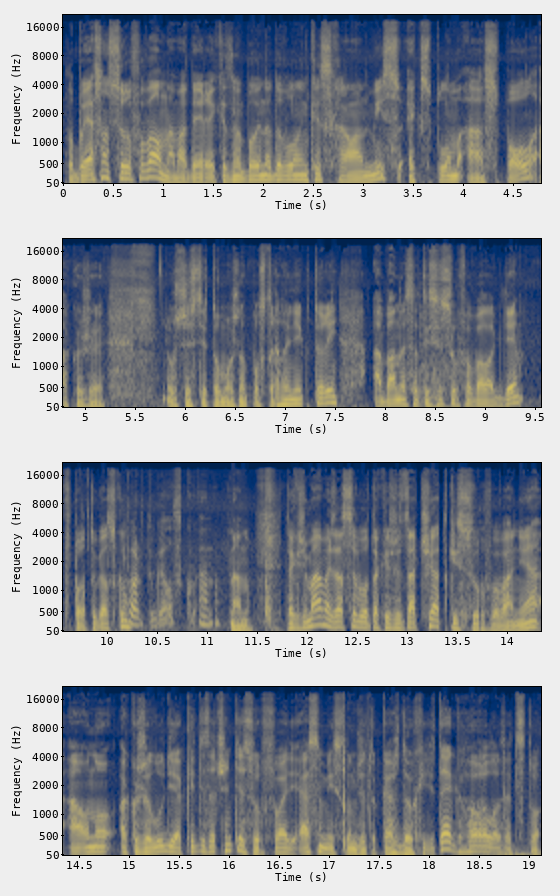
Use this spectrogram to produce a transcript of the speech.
Lebo ja som surfoval na Madére, keď sme boli na dovolenke s chalanmi, s Explom a spol, akože určite ste to možno postrehli niektorí. A Vanessa, ty si surfovala kde? V Portugalsku? V Portugalsku, áno. Áno. Takže máme za sebou také, že začiatky surfovania a ono, akože ľudia, keď začnete surfovať, ja si myslím, že to každého chytí. Ako horolezectvo.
